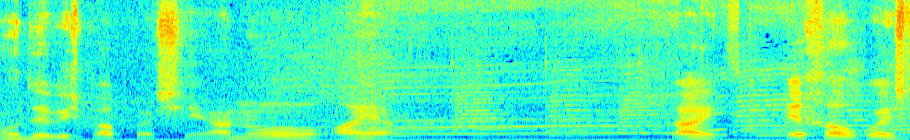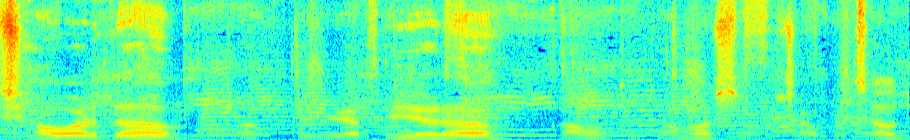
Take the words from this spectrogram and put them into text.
მოდების პაპაში. ანუ აი აქ. აი, ეხა უკვე ეს ჩავარდა, აქტივია ფეარა. გამოვთოთ ამას, ჩავკეცავთ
